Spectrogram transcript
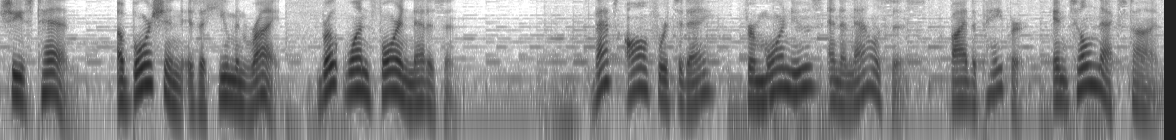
She's 10. Abortion is a human right, wrote one foreign netizen. That's all for today. For more news and analysis, buy the paper. Until next time.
